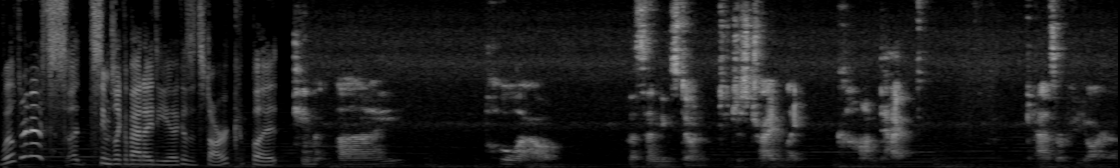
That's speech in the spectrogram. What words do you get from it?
wilderness? It seems like a bad idea because it's dark, but Can I pull out a sending stone to just try and like contact Kaz or Fiara?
